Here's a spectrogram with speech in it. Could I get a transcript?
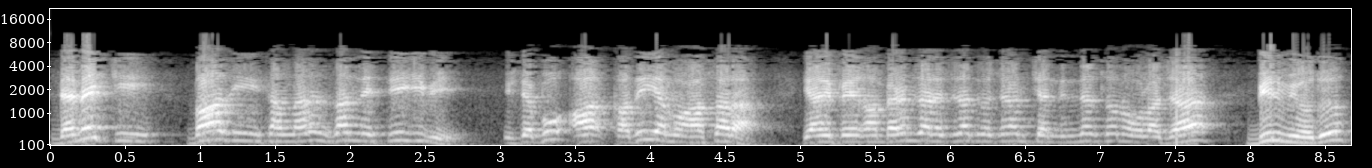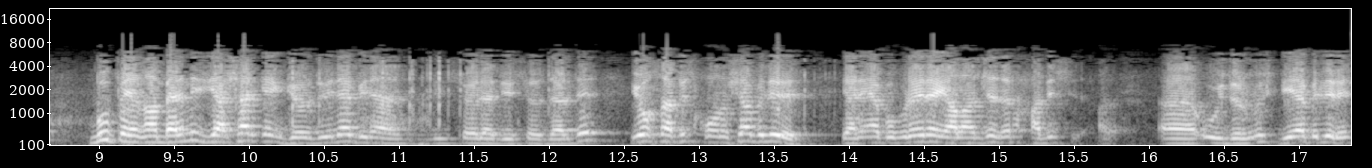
Demek ki bazı insanların zannettiği gibi işte bu kadiye muasara yani Peygamberimiz Aleyhisselatü Vesselam kendinden sonra olacağı bilmiyordu. Bu Peygamberimiz yaşarken gördüğüne binen söylediği sözlerdir. Yoksa biz konuşabiliriz. Yani Ebu Hureyre yalancıdır, hadis e, uydurmuş diyebiliriz.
